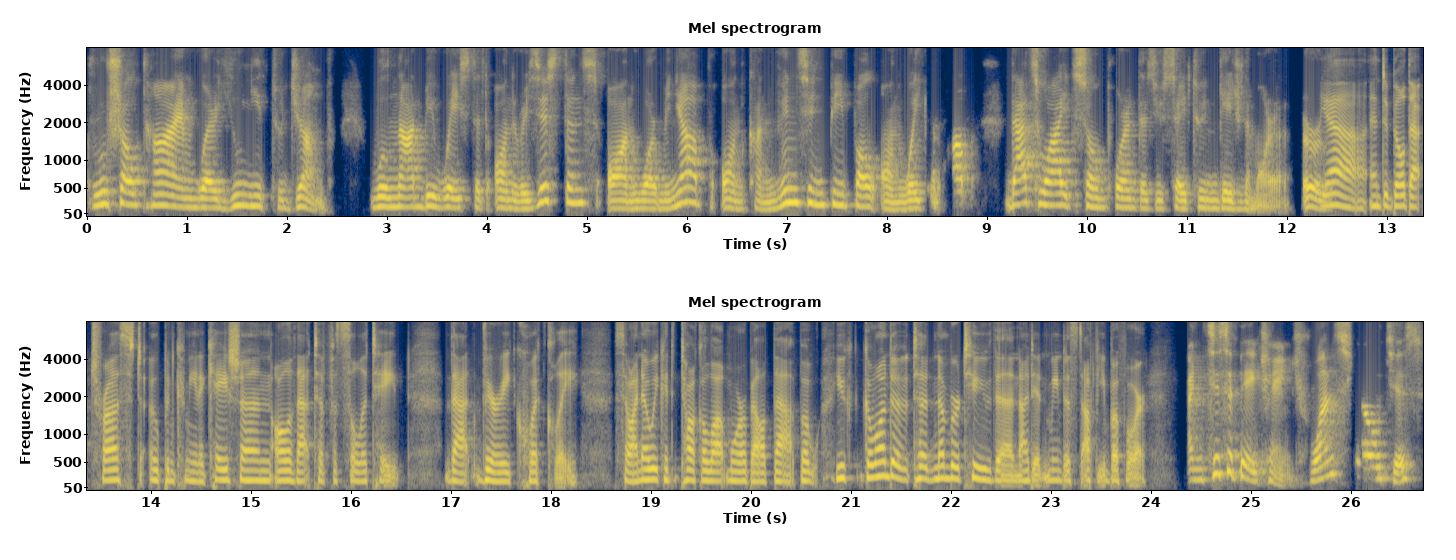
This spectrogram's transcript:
crucial time where you need to jump will not be wasted on resistance, on warming up, on convincing people, on waking up. That's why it's so important, as you say, to engage them early. Yeah, and to build that trust, open communication, all of that to facilitate that very quickly. So I know we could talk a lot more about that, but you go on to, to number two then. I didn't mean to stop you before anticipate change. Once you notice,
